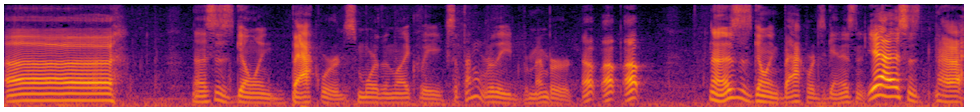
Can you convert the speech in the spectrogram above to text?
Uh... No, this is going backwards more than likely. Except I don't really remember... Up, up, up. No, this is going backwards again, isn't it? Yeah, this is... Uh,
